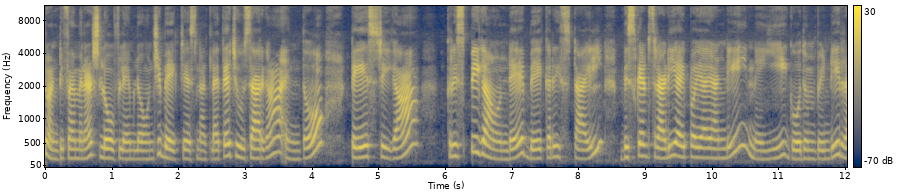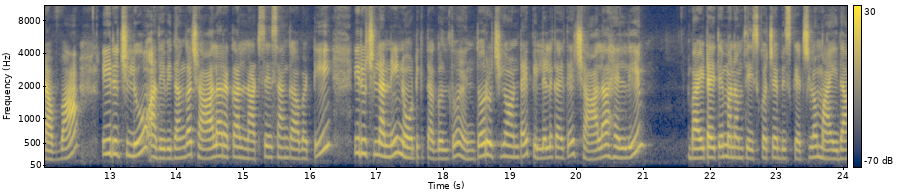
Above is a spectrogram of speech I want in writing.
ట్వంటీ ఫైవ్ మినిట్స్లో ఫ్లేమ్లో ఉంచి బేక్ చేసినట్లయితే చూసారుగా ఎంతో టేస్టీగా క్రిస్పీగా ఉండే బేకరీ స్టైల్. బిస్కెట్స్ రెడీ అయిపోయాయండి. నెయ్యి గోధుమ పిండి రవ్వ. ఈ రుచులు అదేవిధంగా చాలా రకాల నట్స్ వేసాం కాబట్టి ఈ రుచులన్నీ నోటికి తగులుతూ ఎంతో రుచిగా ఉంటాయి. పిల్లలకైతే చాలా హెల్దీ. బయట అయితే మనం తీసుకొచ్చే బిస్కెట్స్లో మైదా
